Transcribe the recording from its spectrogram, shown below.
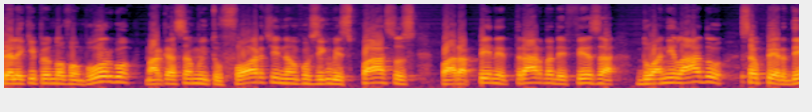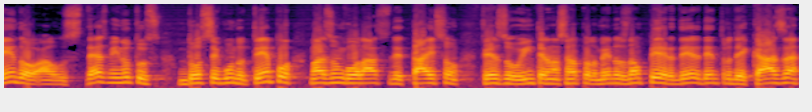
pela equipe do Novo Hamburgo, marcação muito forte, não conseguiu espaços para penetrar na defesa do anilado, saiu perdendo aos 10 minutos do segundo tempo, mas um golaço de Tyson fez o Internacional pelo menos não perder dentro de casa.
